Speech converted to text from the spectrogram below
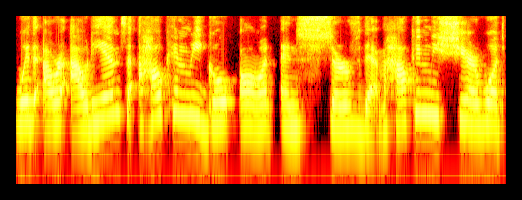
with our audience? How can we go on and serve them? How can we share what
